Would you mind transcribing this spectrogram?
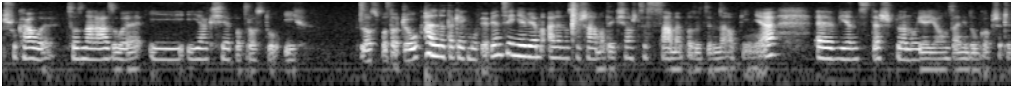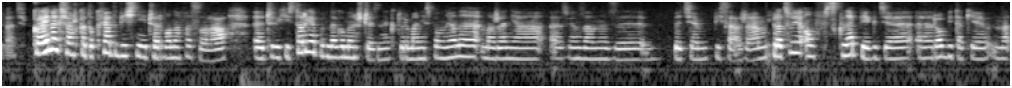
szukały, co znalazły i, i jak się po prostu ich los potoczył. Ale no tak jak mówię, więcej nie wiem, ale no słyszałam o tej książce same pozytywne opinie, e, więc też planuję ją za niedługo przeczytać. Kolejna książka to Kwiat wiśni i czerwona fasola, e, czyli historia pewnego mężczyzny, który ma niespełnione marzenia e, związane z byciem pisarzem. Pracuje on w sklepie, gdzie e, robi takie na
